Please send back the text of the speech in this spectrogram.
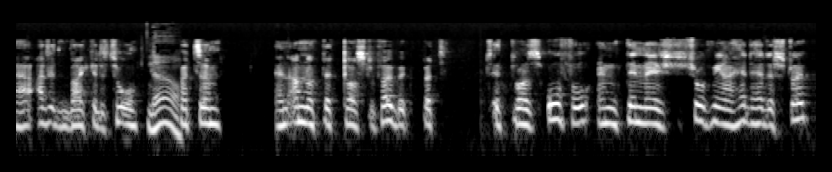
uh, I didn't like it at all. No, but um, and I'm not that claustrophobic, but it was awful. And then they assured me I had had a stroke.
